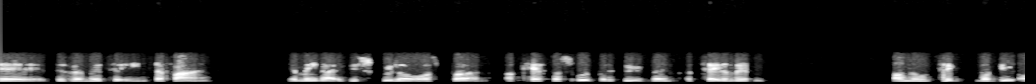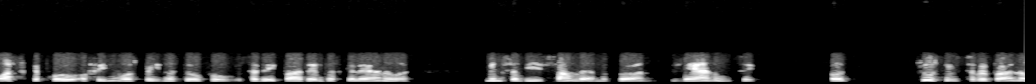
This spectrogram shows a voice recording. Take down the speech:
øh, det hører med til ens erfaring. Jeg mener, at vi skylder vores børn at kaste os ud på det dybe vand og tale med dem om nogle ting, hvor vi også skal prøve at finde vores ben at stå på. Så det er ikke bare dem, der skal lære noget, men så vi i samvær med børn lærer nogle ting. Og pludselig så vil børnene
